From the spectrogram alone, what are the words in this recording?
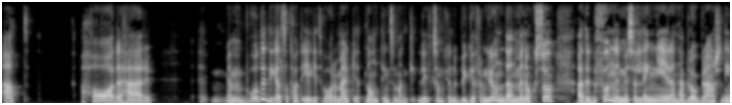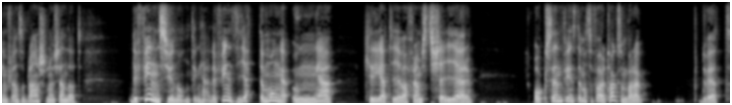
att ha det här, ja, men både dels att ha ett eget varumärke, någonting som man liksom kunde bygga från grunden, men också att jag befunnit mig så länge i den här bloggbranschen, i influencerbranschen och kände att det finns ju någonting här. Det finns jättemånga unga, kreativa, främst tjejer. Och sen finns det en massa företag som bara, du vet,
